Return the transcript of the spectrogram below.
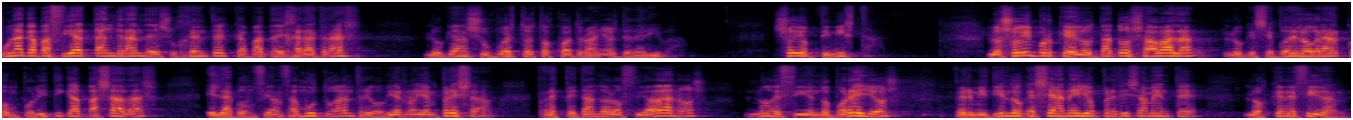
una capacidad tan grande de sus gentes capaz de dejar atrás lo que han supuesto estos cuatro años de deriva. Soy optimista. Lo soy porque los datos avalan lo que se puede lograr con políticas basadas en la confianza mutua entre gobierno y empresa, respetando a los ciudadanos, no decidiendo por ellos, permitiendo que sean ellos precisamente los que decidan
